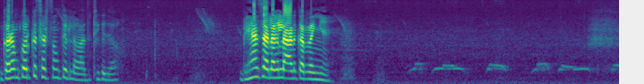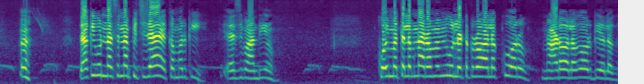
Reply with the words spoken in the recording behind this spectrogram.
गरम करके सरसों को तेल लगा दो, ठीक है, जाओ। भैंस अलग लाड़ कर रही हैं। ताकि वो नस ना पिच जाए कमर की, ऐसी बांधी हूँ कोई मतलब ना रहो मम्मी वो लटक रहा अलग को और नाड़ो अलग और गे अलग।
